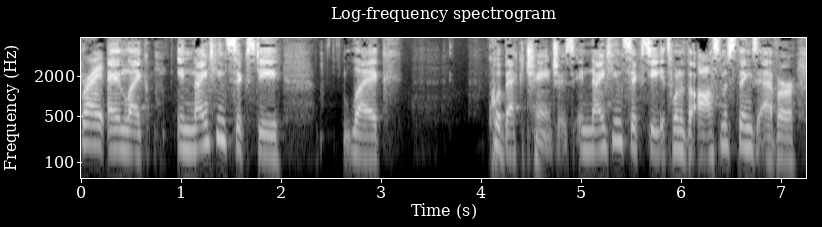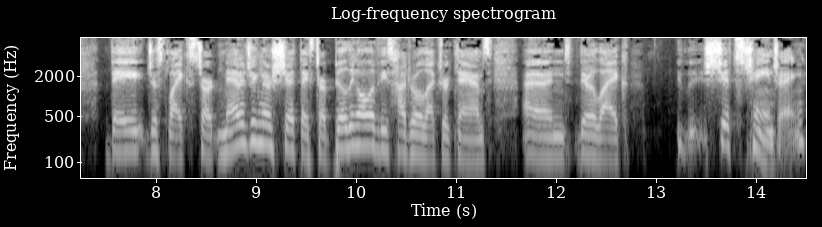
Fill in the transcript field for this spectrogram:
Right. And like, in 1960, like, Quebec changes. In 1960, it's one of the awesomest things ever. They just like start managing their shit. They start building all of these hydroelectric dams and they're like, shit's changing.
